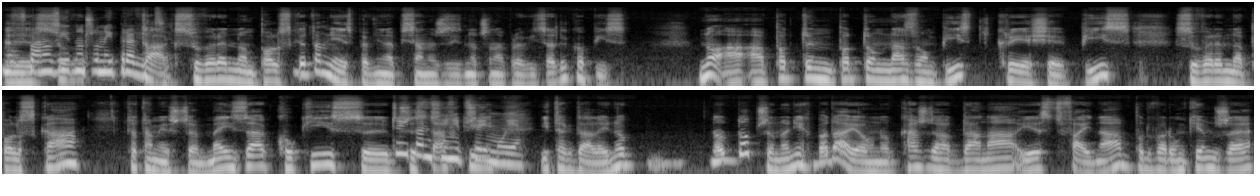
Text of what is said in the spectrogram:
Mów pan o Zjednoczonej Prawicy. Tak, suwerenną Polskę. Tam nie jest pewnie napisane, że Zjednoczona Prawica, tylko PiS. No a, a pod, tym, pod tą nazwą PiS kryje się PiS, suwerenna Polska, to tam jeszcze Mejza, cookies, y, Czyli pan się nie przejmuje. i tak dalej. No, no dobrze, no niech badają. No, każda dana jest fajna pod warunkiem, że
